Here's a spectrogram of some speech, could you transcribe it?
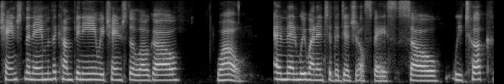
changed the name of the company. We changed the logo. Wow and then we went into the digital space so we took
